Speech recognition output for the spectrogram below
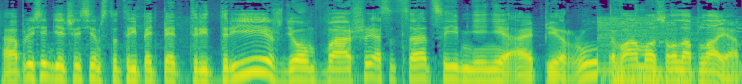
А, плюс семь девять шесть семь сто три пять пять три три. Ждем ваши ассоциации, мнения о Перу. A la playa.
